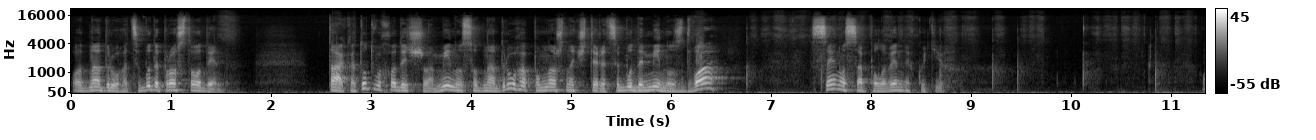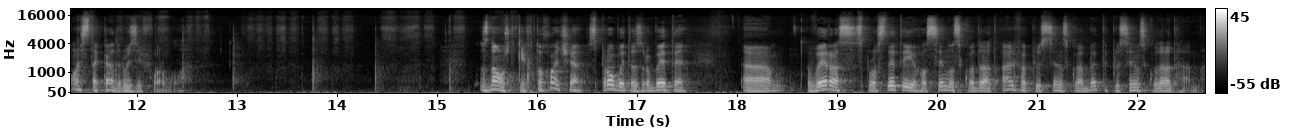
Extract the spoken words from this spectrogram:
1 друга. Це буде просто 1. Так, а тут виходить, що мінус 1 друга помножити на 4. Це буде мінус 2 синуса половинних кутів. Ось така, друзі, формула. Знову ж таки, хто хоче, спробуйте зробити е, вираз, спростити його синус квадрат альфа плюс синус квадрат бета плюс синус квадрат гамма.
